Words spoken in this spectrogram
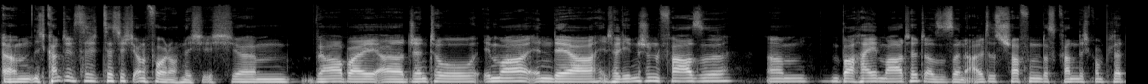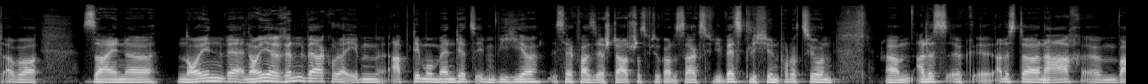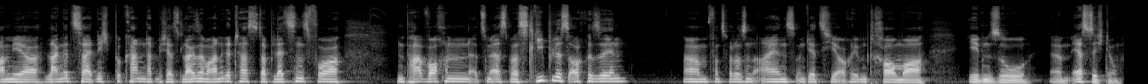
Ähm, ich kannte ihn tatsächlich auch vorher noch nicht. Ich ähm, war bei Argento immer in der italienischen Phase ähm, beheimatet, also sein altes Schaffen, das kannte ich komplett, aber seine neuen Wer neueren Werke oder eben ab dem Moment jetzt eben wie hier ist ja quasi der Startschuss, wie du gerade sagst, für die westlichen Produktionen. Ähm, alles äh, alles danach ähm, war mir lange Zeit nicht bekannt, habe mich jetzt langsam rangetastet, habe letztens vor ein paar Wochen zum ersten Mal Sleepless auch gesehen ähm, von 2001 und jetzt hier auch eben Trauma ebenso ähm, Erstsichtung.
